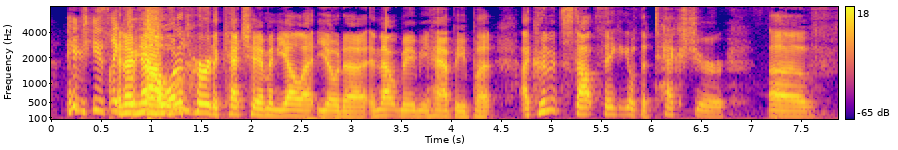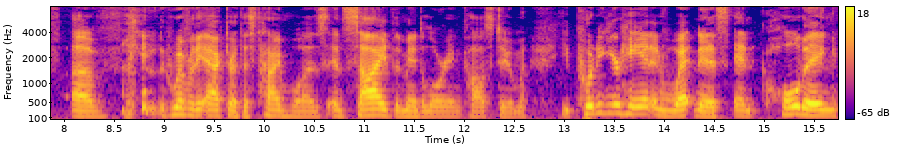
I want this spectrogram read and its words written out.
He's like, and I, no. yeah, I wanted her to catch him and yell at Yoda, and that made me happy. But I couldn't stop thinking of the texture of of whoever the actor at this time was inside the Mandalorian costume. You putting your hand in wetness and holding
